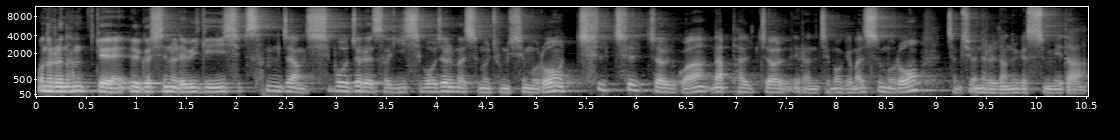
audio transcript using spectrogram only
오늘은 함께 읽으신 레위기 23장 15절에서 25절 말씀을 중심으로 77절과 나팔절이라는 제목의 말씀으로 잠시 은혜를 나누겠습니다.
